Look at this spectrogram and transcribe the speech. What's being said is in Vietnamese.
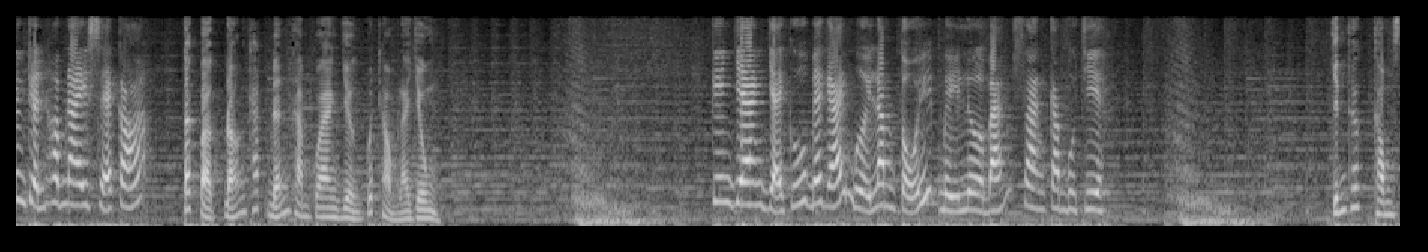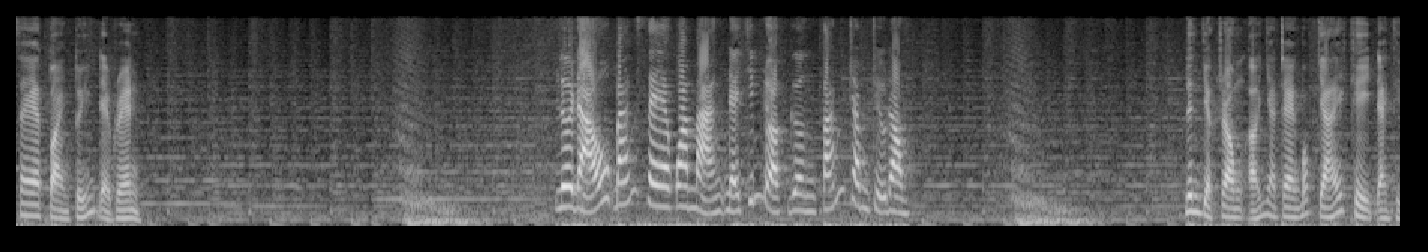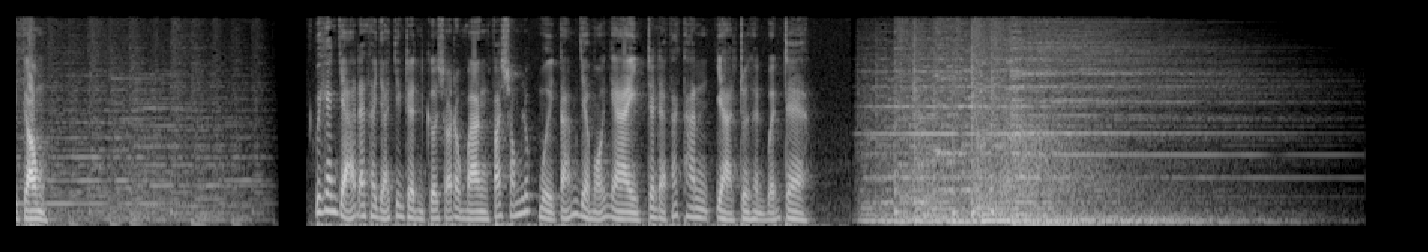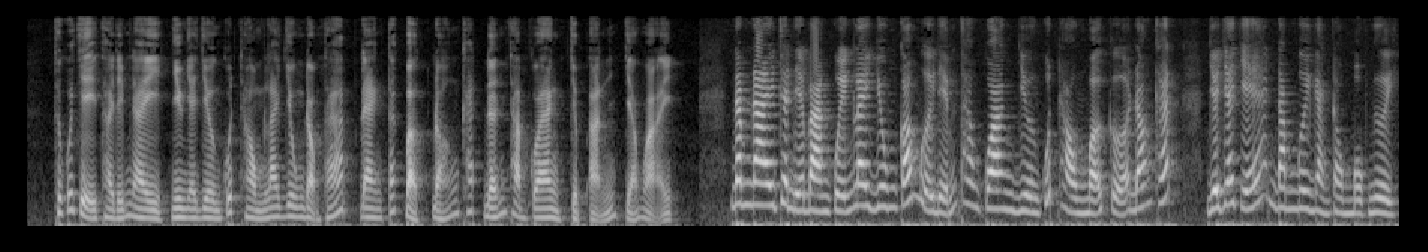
Chương trình hôm nay sẽ có Tất bật đón khách đến tham quan vườn quýt hồng Lai Dung. Kiên Giang giải cứu bé gái 15 tuổi bị lừa bán sang Campuchia. Chính thức thông xe toàn tuyến đèo Ren. Lừa đảo bán xe qua mạng để chiếm đoạt gần 800 triệu đồng. Linh vật rồng ở Nha Trang bốc cháy khi đang thi công. Quý khán giả đang theo dõi chương trình Cửa sổ Đồng bằng phát sóng lúc 18 giờ mỗi ngày trên đài phát thanh và truyền hình Bến Tre. Thưa quý vị, thời điểm này, nhiều nhà vườn quýt hồng Lai Dung Đồng Tháp đang tất bật đón khách đến tham quan, chụp ảnh, giả ngoại. Năm nay, trên địa bàn quyện Lai Dung có 10 điểm tham quan vườn quýt hồng mở cửa đón khách với giá vé 50.000 đồng một người.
